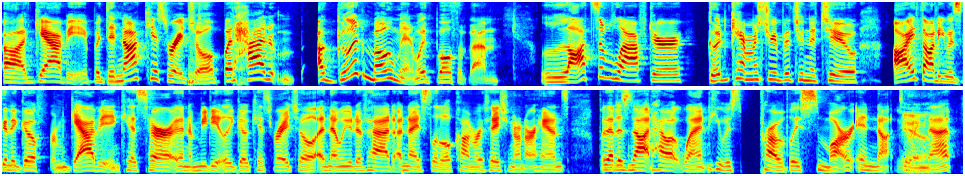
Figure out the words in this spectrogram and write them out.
uh, Gabby, but did not kiss Rachel, but had a good moment with both of them. Lots of laughter, good chemistry between the two. I thought he was going to go from Gabby and kiss her and then immediately go kiss Rachel. And then we would have had a nice little conversation on our hands. But that is not how it went. He was probably smart in not doing Yeah. that.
